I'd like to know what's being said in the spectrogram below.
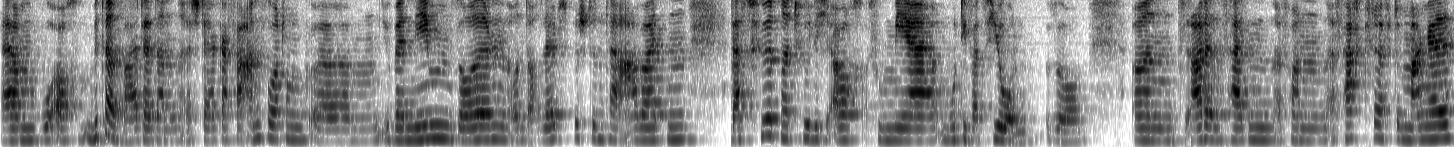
ähm, wo auch Mitarbeiter dann stärker Verantwortung ähm, übernehmen sollen und auch selbstbestimmter arbeiten. Das führt natürlich auch zu mehr Motivation. So. Und gerade in Zeiten von Fachkräftemangel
